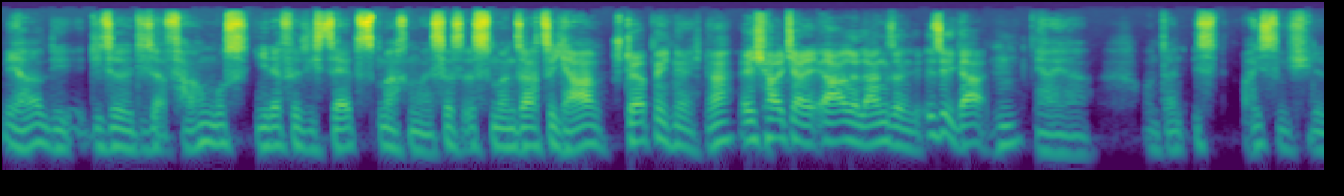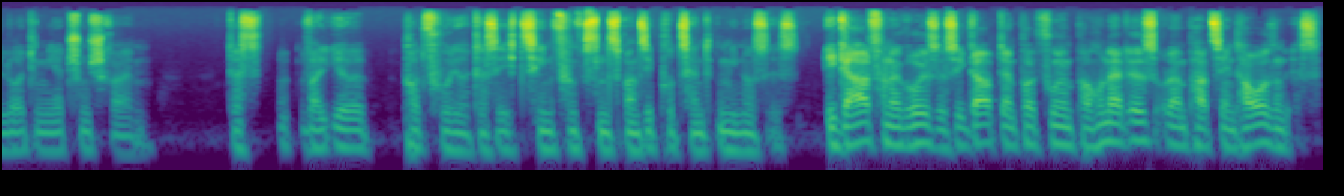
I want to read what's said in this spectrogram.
Ja, die, diese, diese Erfahrung muss jeder für sich selbst machen. Weißt, das ist, man sagt sich, ja, stört mich nicht, ne? Ich halte ja jahrelang so, ist egal. Hm? Ja, ja. Und dann ist, weißt du, wie viele Leute mir jetzt schon schreiben? Das, weil ihr Portfolio tatsächlich 10, 15, 20 Prozent im Minus ist. Egal von der Größe ist, egal ob dein Portfolio ein paar hundert ist oder ein paar zehntausend ist.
